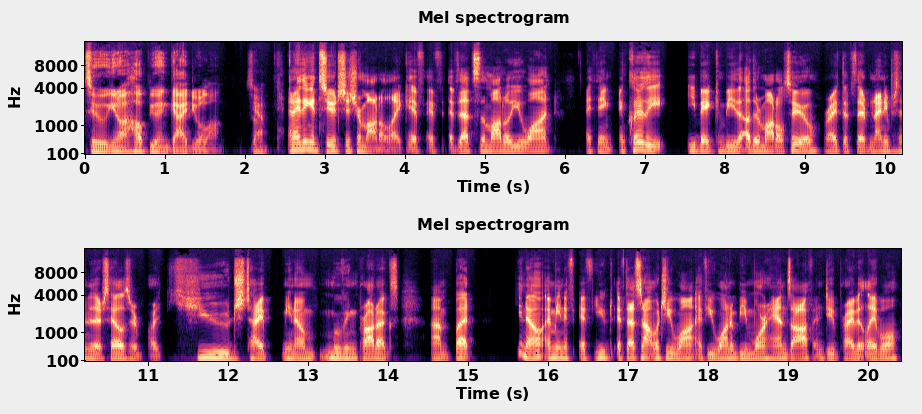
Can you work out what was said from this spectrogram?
to you know help you and guide you along. So Yeah. And I think it's too, it's just your model. Like if if if that's the model you want, I think, and clearly eBay can be the other model too, right? If they're ninety percent of their sales are, are huge type, you know, moving products. Um, but you know, I mean, if if you if that's not what you want, if you want to be more hands off and do private label,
